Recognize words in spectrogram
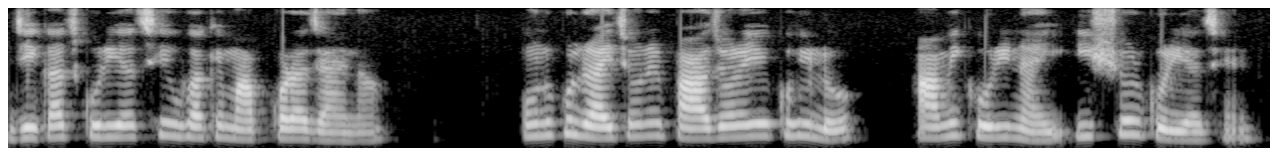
যে কাজ করিয়াছি, উহাকে মাপ করা যায় না। অনুকূল রায়চরণের পা জড়াইয়া কহিল, আমি করি নাই, ঈশ্বর করিয়াছেন।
